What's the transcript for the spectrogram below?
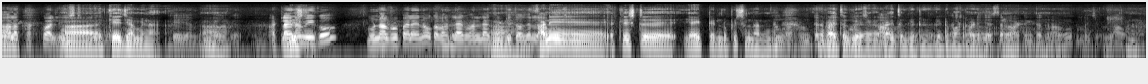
చాలా తక్కువ ఆ, కేజీ అమ్మిన. అట్లయినా మీకు మూడు నాలుగు రూపాయలైనా ఒక one lakh one lakh fifty thousand కానీ at least eight ten rupees ఉండాలండి. రైతు రైతు గిట్టు గిట్టుబాటు చేస్తారు వాటి రావు మంచి లాభం ఉంటుంది.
